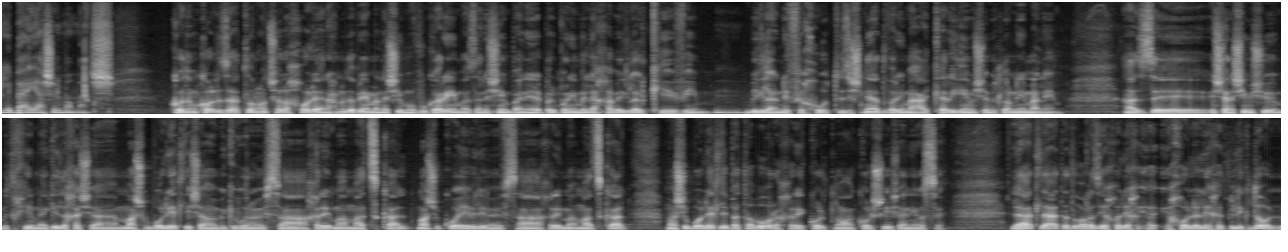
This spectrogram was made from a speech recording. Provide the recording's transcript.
לבעיה של ממש? קודם כל זה התלונות של החולה, אנחנו מדברים על אנשים מבוגרים, אז אנשים פונים אליך בגלל כאבים, mm-hmm. בגלל נפיחות, זה שני הדברים העיקריים שמתלוננים עליהם. אז uh, יש אנשים שמתחילים להגיד לך שמשהו בולט לי שם בכיוון המפסע אחרי מאמץ קל, משהו כואב לי במפסע אחרי מאמץ קל, משהו בולט לי בטבור אחרי כל תנועה כלשהי שאני עושה. לאט לאט הדבר הזה יכול, יכול ללכת ולגדול,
